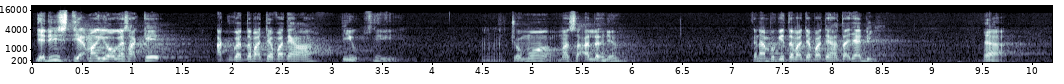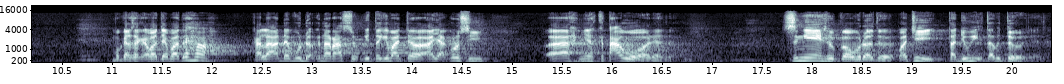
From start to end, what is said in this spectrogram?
Jadi setiap mari orang sakit aku kata baca fatihah tiup sendiri. Ha, cuma masalahnya kenapa kita baca fatihah tak jadi? Ya bukan sakit baca fatihah. Kalau ada budak kena rasuk kita pergi baca ayat kursi ah ketawa dia tu. Sengih suka budak tu. Pak cik tajwid tak betul dia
